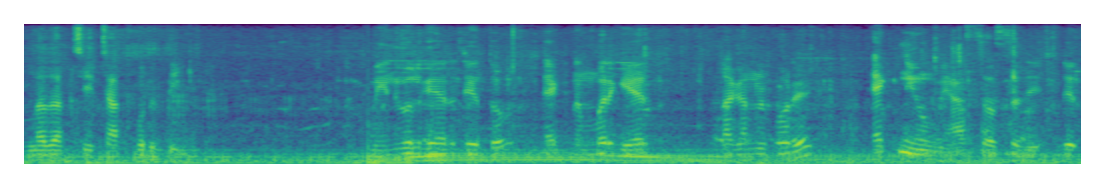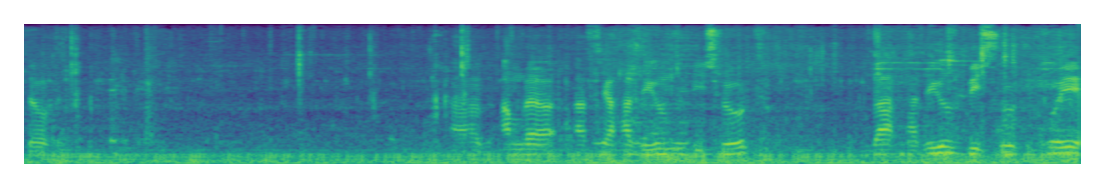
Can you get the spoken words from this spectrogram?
আমরা যাচ্ছি চাঁদপুরের দিকে। ম্যানুয়াল গিয়ার যেহেতু, এক নম্বর গিয়ার লাগানোর পরে এক নিয়মে আস্তে আস্তে যেতে হবে। আর আমরা আছি হাজিগঞ্জ বিশ রোড বা হাজিগঞ্জ বিশ রোড হয়ে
